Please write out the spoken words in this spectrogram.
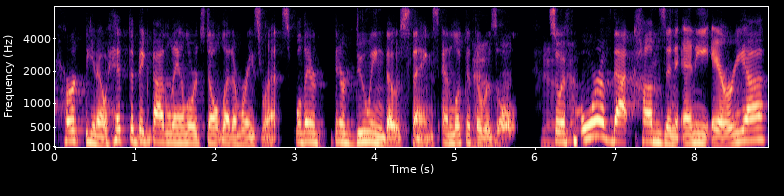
hurt, you know, hit the big bad landlords, don't let them raise rents. Well, they're mm-hmm. they're doing those things and look at yeah. the result. Yeah. So if yeah. more of that comes in any area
